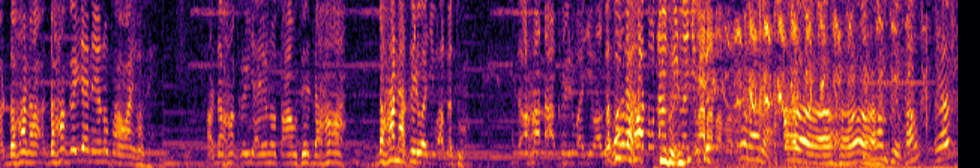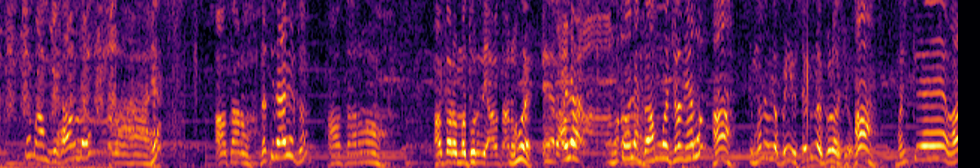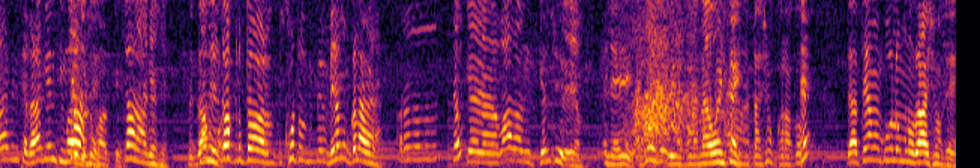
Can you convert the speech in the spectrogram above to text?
આ ડહાના ડહા કઈડ્યા ને એનો તાવ આવ્યો છે. આ ડહા કઈડ્યા એનો તાવ છે ડહા. ડહાના કઈડવા જેવા ગતું ડહાના કઈડવા જેવા ગતું ડહા તો ના કઈડવા જેવા કેમ આમ છે હે? કેમ આમ છે? હાવ લે. હે? આવતારો. નથી લાગે કે આવતારો. આવતારો મથુરથી આવતારો. હોય એલા હું તો ઓલા ગામમાં જો વેલો હા. મને ઓલો ભાઈ સગનો ભેળો છો. હા. મન કે વાળા દિન કે રાગ એનથી ચાર મારો છે. દુકાન કે. ચાર આગે છે? ડોક્ટર તો ખોટું વેમું અરે, કે વાવાદી કેમથી રે એમ? એટલે ના હોય ને કઈ. તા શું કરો કહો? હે? ત્યાં તેમાં બોલમણું રાખ્યું છે.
